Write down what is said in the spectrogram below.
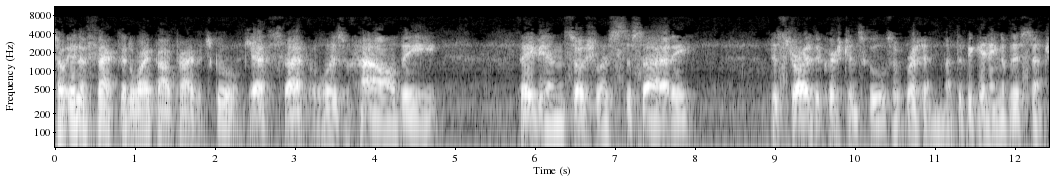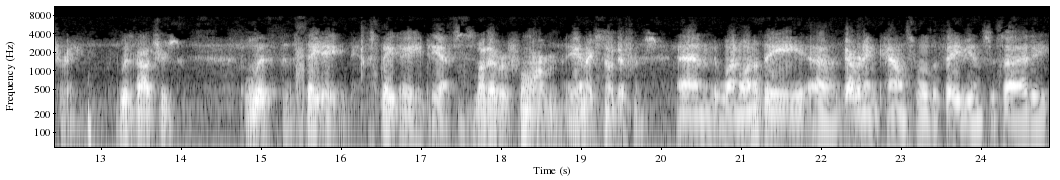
So in effect, it'll wipe out private schools. Yes, that was how the Fabian Socialist Society destroyed the Christian schools of Britain at the beginning of this century. With vouchers? With state aid. State aid. Yes. Whatever form, Yes. it makes no difference. And when one of the uh, governing council of the Fabian Society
